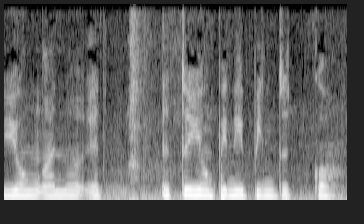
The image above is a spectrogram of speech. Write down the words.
yung ano et, ito yung pinipindot ko.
